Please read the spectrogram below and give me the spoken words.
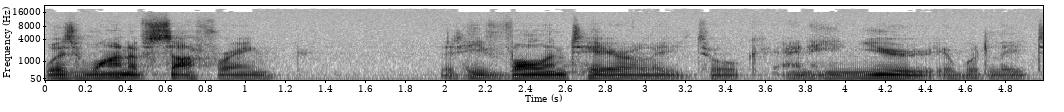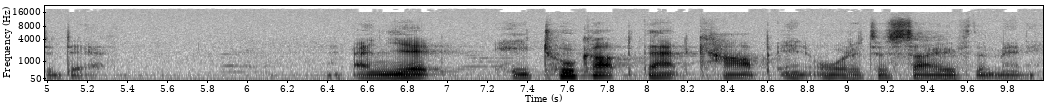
was one of suffering that he voluntarily took and he knew it would lead to death. And yet he took up that cup in order to save the many.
